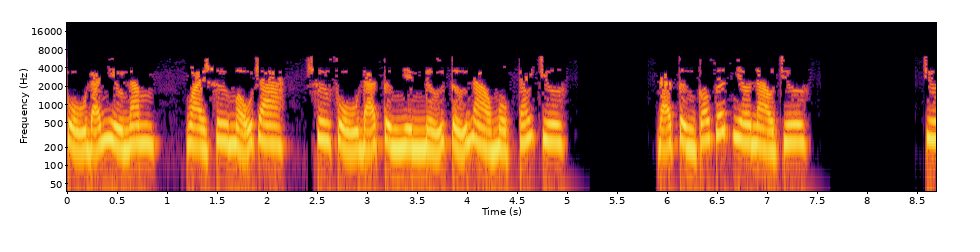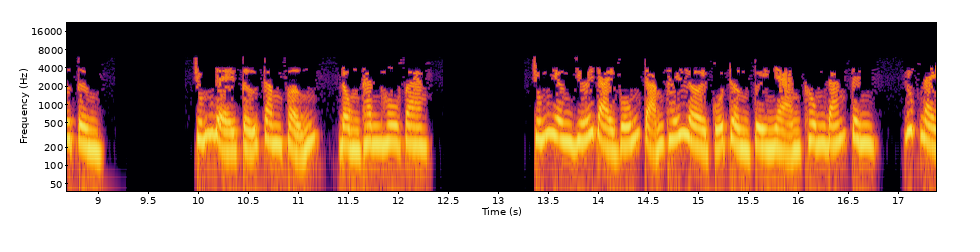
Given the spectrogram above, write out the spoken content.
phụ đã nhiều năm, ngoài sư mẫu ra, sư phụ đã từng nhìn nữ tử nào một cái chưa? Đã từng có vết nhơ nào chưa? Chưa từng. Chúng đệ tử căm phẫn, đồng thanh hô vang. Chúng nhân dưới đài vốn cảm thấy lời của Trần Tùy Nhạn không đáng tin, lúc này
